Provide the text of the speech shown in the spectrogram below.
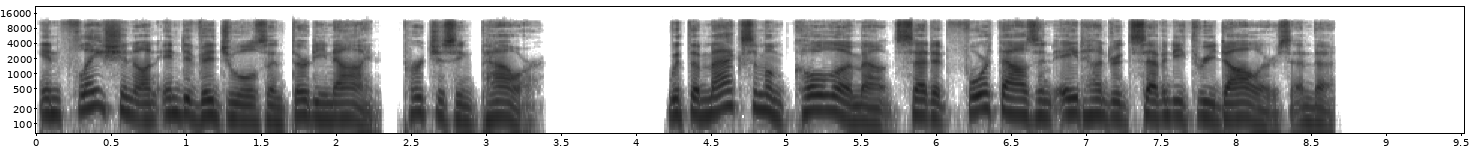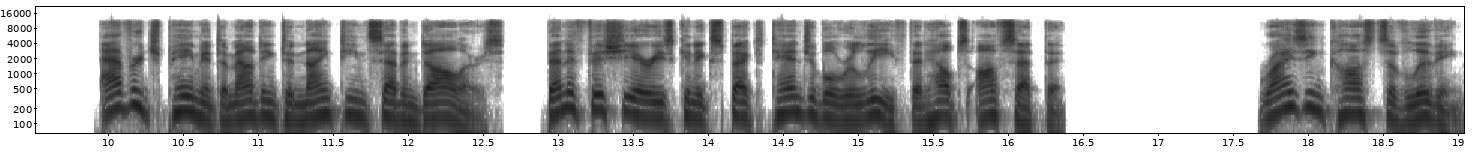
inflation on individuals and 39 purchasing power. With the maximum COLA amount set at $4,873 and the average payment amounting to $19.7, beneficiaries can expect tangible relief that helps offset the rising costs of living,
